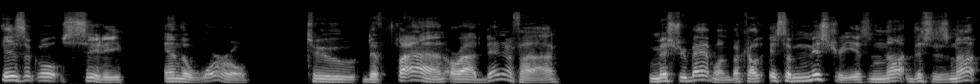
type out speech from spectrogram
physical city in the world to define or identify Mystery Babylon because it's a mystery. It's not, this is not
